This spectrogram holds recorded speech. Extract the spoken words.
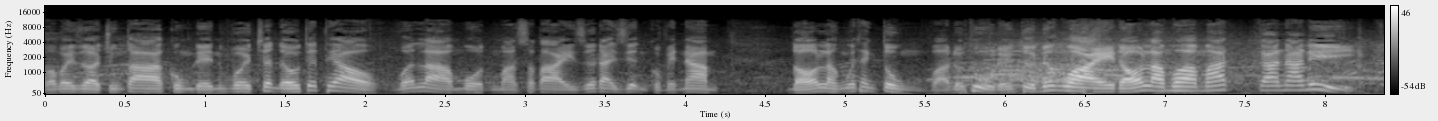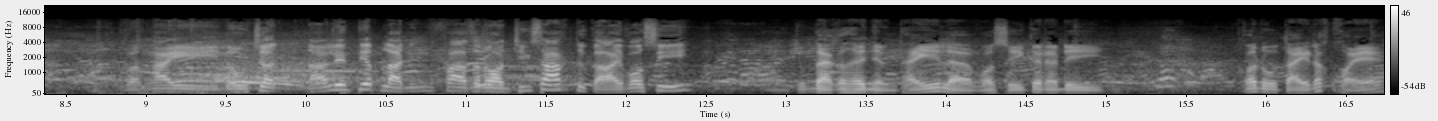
Và bây giờ chúng ta cùng đến với trận đấu tiếp theo vẫn là một màn so tài giữa đại diện của Việt Nam. Đó là Nguyễn Thanh Tùng và đối thủ đến từ nước ngoài đó là Mohammad Kanani. Và ngay đầu trận đã liên tiếp là những pha ra đòn chính xác từ cả hai võ sĩ. Chúng ta có thể nhận thấy là võ sĩ Kanani có đôi tay rất khỏe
